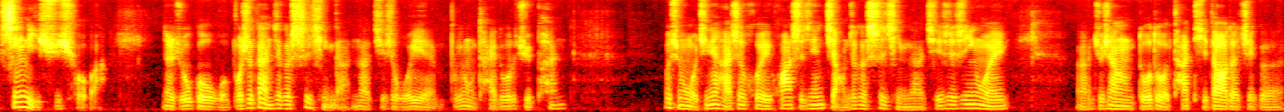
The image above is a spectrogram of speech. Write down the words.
心理需求吧。那如果我不是干这个事情的，那其实我也不用太多的去喷。为什么我今天还是会花时间讲这个事情呢？其实是因为，嗯，就像朵朵她提到的这个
